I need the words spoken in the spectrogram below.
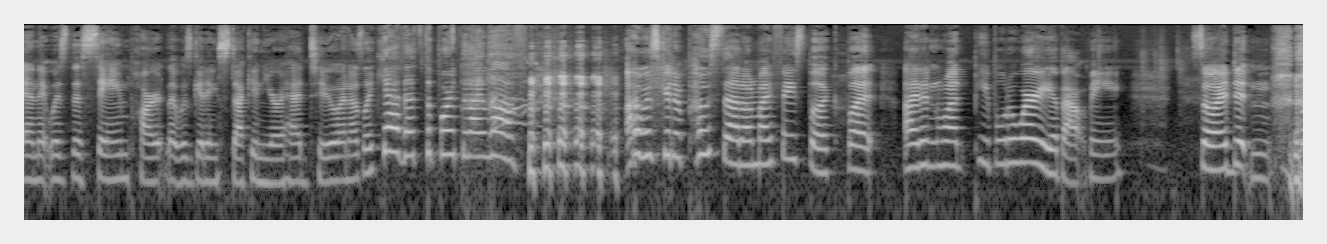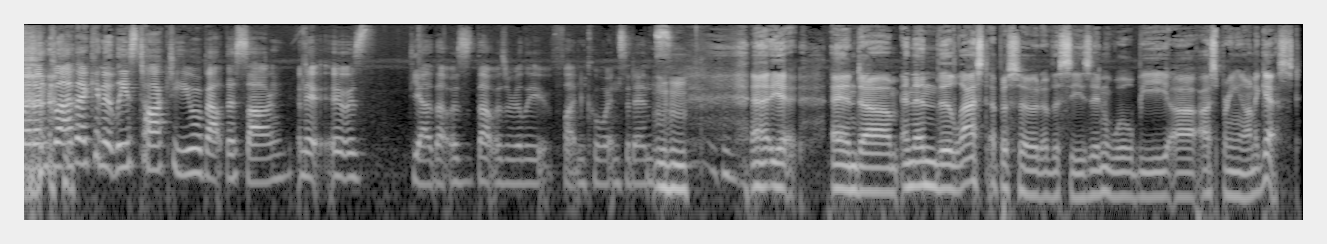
and it was the same part that was getting stuck in your head too. And I was like, "Yeah, that's the part that I love." I was gonna post that on my Facebook, but I didn't want people to worry about me, so I didn't. But I'm glad I can at least talk to you about this song, and it, it was. Yeah, that was that was a really fun coincidence. Uh, yeah, and um, and then the last episode of the season will be uh, us bringing on a guest.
